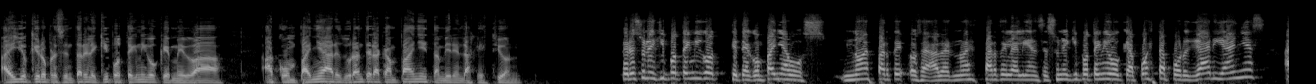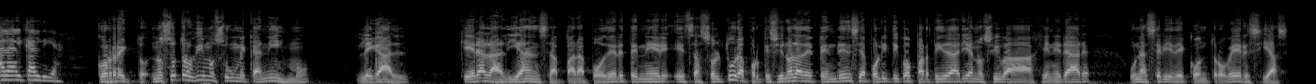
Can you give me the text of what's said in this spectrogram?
ahí yo quiero presentar el equipo técnico que me va a acompañar durante la campaña y también en la gestión. Pero es un equipo técnico que te acompaña a vos, no es parte, o sea, a ver, no es parte de la alianza, es un equipo técnico que apuesta por Gary Áñez a la alcaldía. Correcto. Nosotros vimos un mecanismo legal que era la alianza para poder tener esa soltura, porque si no la dependencia político-partidaria nos iba a generar una serie de controversias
